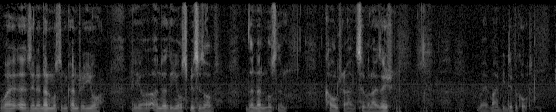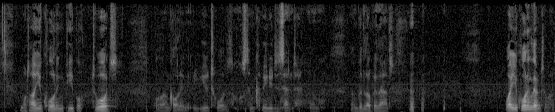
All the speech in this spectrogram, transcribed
Whereas in a non Muslim country, you're, you're under the auspices of the non-Muslim culture and civilization, where it might be difficult. What are you calling people towards? Well, I'm calling you towards the Muslim Community Center. And good luck with that. Why are you calling them to us?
